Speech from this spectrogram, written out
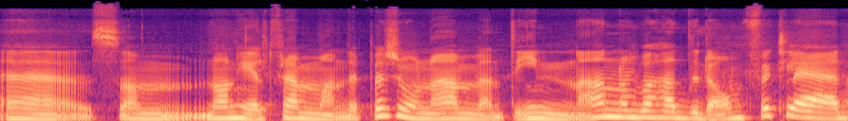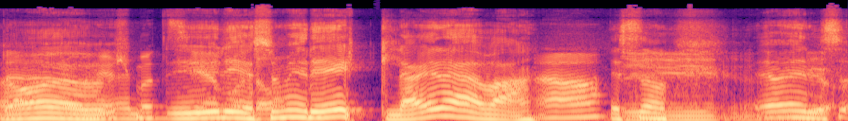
eh, som någon helt främmande person har använt innan. Och vad hade de för kläder? Ja, och hur ja, det är ju det de? som är det äckliga i det här va? Ja. Det är som, Det- så-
